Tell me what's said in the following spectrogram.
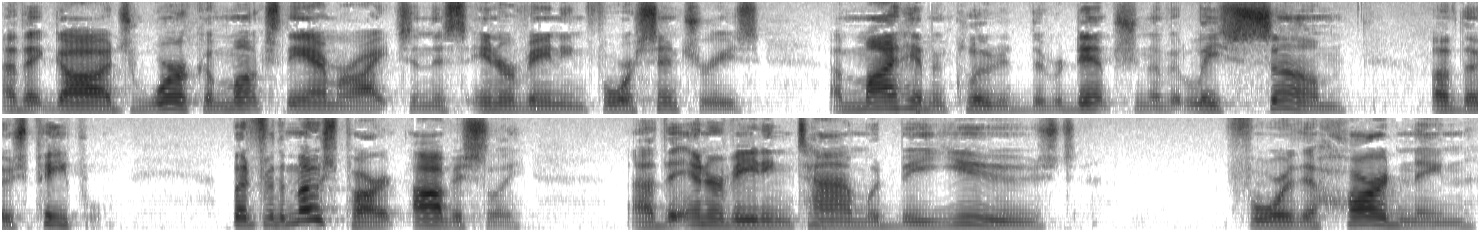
uh, that God's work amongst the Amorites in this intervening four centuries uh, might have included the redemption of at least some of those people. But for the most part, obviously, uh, the intervening time would be used for the hardening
